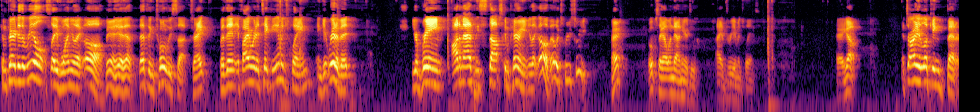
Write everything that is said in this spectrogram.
compared to the real Slave 1, you're like, oh, man, yeah, that, that thing totally sucks, right? But then if I were to take the image plane and get rid of it, your brain automatically stops comparing it. You're like, oh, that looks pretty sweet, right? Oops, I got one down here too. I have three image planes. There you go. It's already looking better.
